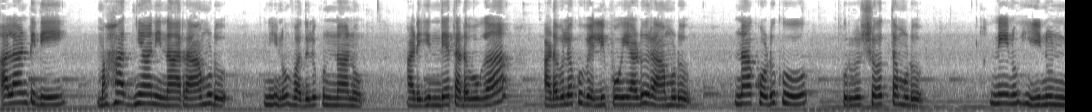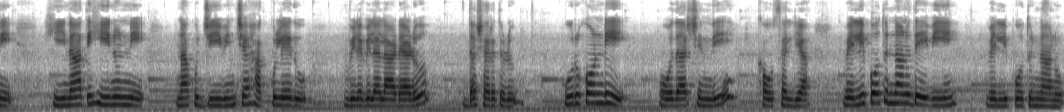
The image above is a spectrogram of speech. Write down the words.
అలాంటిది మహాజ్ఞాని నా రాముడు నేను వదులుకున్నాను. అడిగిందే తడవుగా అడవులకు వెళ్ళిపోయాడు రాముడు. నా కొడుకు పురుషోత్తముడు. నేను హీనుణ్ణి హీనాతి హీనుణ్ణి నాకు జీవించే హక్కు లేదు విలవిలలాడాడు దశరథుడు. ఊరుకోండి. ఓదార్చింది కౌసల్య. వెళ్ళిపోతున్నాను దేవి వెళ్ళిపోతున్నాను.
